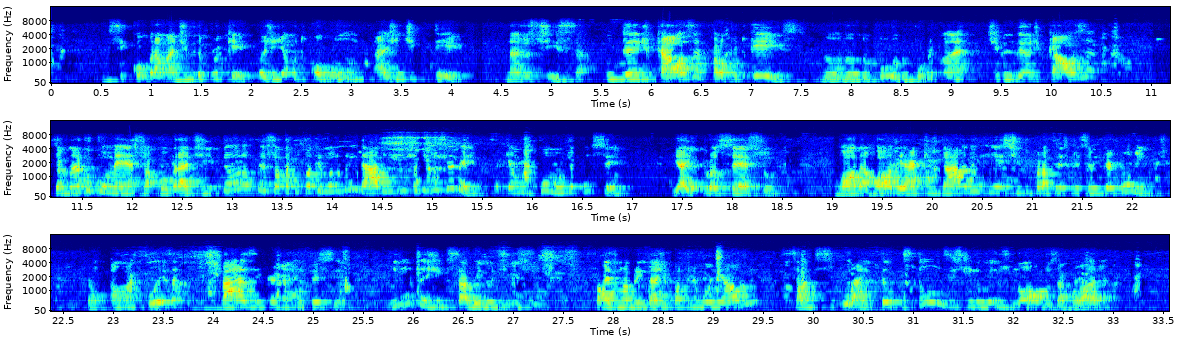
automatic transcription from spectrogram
de se cobrar uma dívida, porque hoje em dia é muito comum a gente ter na justiça um ganho de causa, fala o português do, do, do, do público, né? Tive um ganho de causa, só que na hora que eu começo a cobrar dívida, a pessoa está com o patrimônio blindado não consegue receber. Isso aqui é muito comum de acontecer. E aí o processo roda, roda, é arquivado e é extinto pela prescrição intercorrente. Então, é uma coisa básica de acontecer. E muita gente sabendo disso faz uma blindagem patrimonial e sabe segurar. Então, estão existindo meios novos agora.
